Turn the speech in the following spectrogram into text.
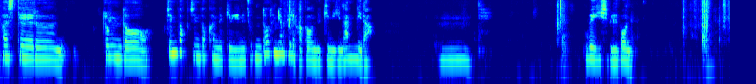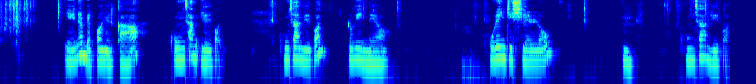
파스텔은 좀 더 찐덕찐덕한 느낌이 있는 조금 더 색연필에 가까운 느낌이긴 합니다. 음, 521번. 얘는 몇 번일까? 031번. 031번? 여기 있네요. 오렌지 시엘로우. 음, 031번.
